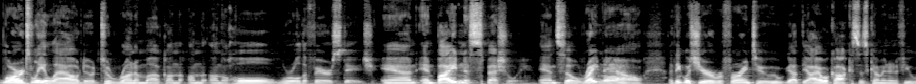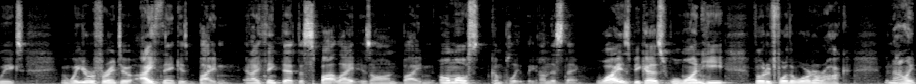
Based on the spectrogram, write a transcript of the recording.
largely allowed to, to run amok on the, on the on the whole world affairs stage, and and Biden especially. And so right now, I think what you're referring to, we've got the Iowa caucuses coming in a few weeks. And what you're referring to, I think, is Biden. And I think that the spotlight is on Biden almost completely on this thing. Why? Is because, well, one, he voted for the war in Iraq. But not only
